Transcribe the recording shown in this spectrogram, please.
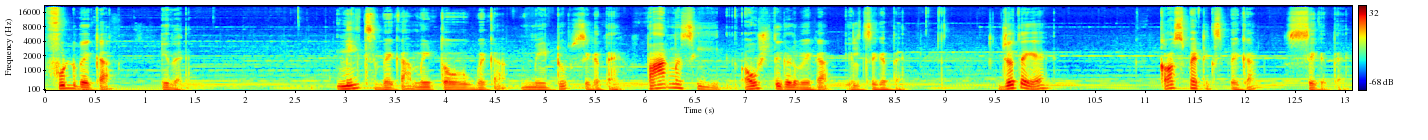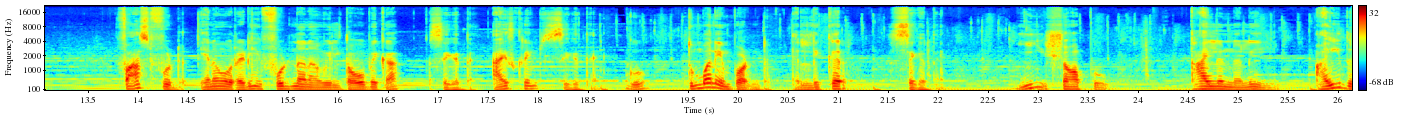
ಫುಡ್ ಬೇಕಾ? ಇದೆ. ಮೀಟ್ಸ್ ಬೇಕಾ? ಮೀಟ್ ತೊಗೋಬೇಕಾ? ಮೀಟು ಸಿಗುತ್ತೆ. ಫಾರ್ಮಸಿ ಔಷಧಿಗಳು ಬೇಕಾ? ಇಲ್ಲಿ ಸಿಗುತ್ತೆ. ಜೊತೆಗೆ ಕಾಸ್ಮೆಟಿಕ್ಸ್ ಬೇಕಾ? ಸಿಗುತ್ತೆ. ಫಾಸ್ಟ್ ಫುಡ್ ಏನೋ ರೆಡಿ ಫುಡ್ನ ನಾವು ಇಲ್ಲಿ ತೊಗೋಬೇಕಾ? ಸಿಗುತ್ತೆ. ಐಸ್ ಕ್ರೀಮ್ ಸಿಗುತ್ತೆ. ಹಾಗೂ ತುಂಬಾ ಇಂಪಾರ್ಟೆಂಟ್ ಲಿಕ್ಕರ್ ಸಿಗುತ್ತೆ. ಈ ಶಾಪು ಥಾಯ್ಲೆಂಡ್ನಲ್ಲಿ ಐದು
